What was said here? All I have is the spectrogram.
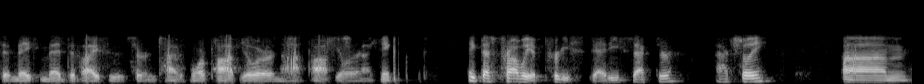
that make med devices at certain times more popular or not popular, and I think I think that's probably a pretty steady sector actually. Um,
